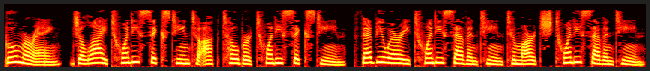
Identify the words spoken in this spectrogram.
Boomerang, July 2016 to October 2016, February 2017 to March 2017,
